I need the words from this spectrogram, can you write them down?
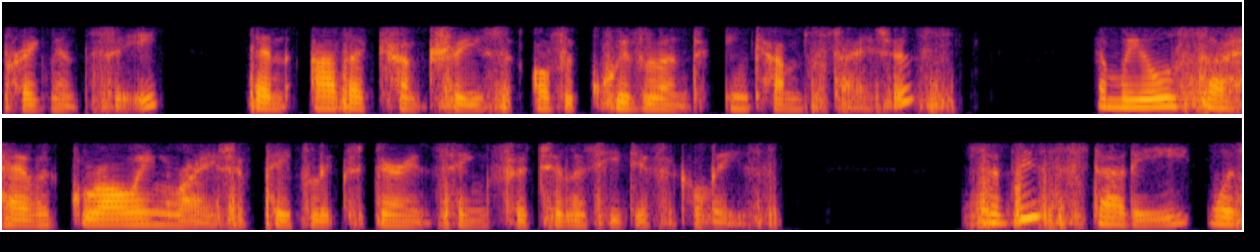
pregnancy than other countries of equivalent income status. And we also have a growing rate of people experiencing fertility difficulties. So, this study was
